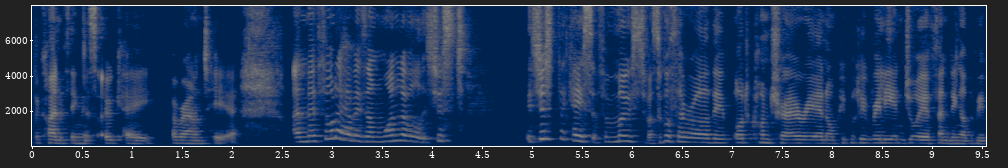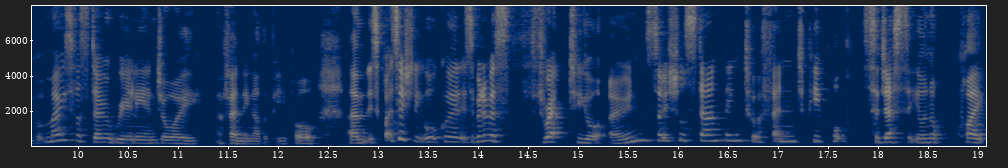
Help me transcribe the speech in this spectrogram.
the kind of thing that's okay around here. And the thought I have is on one level, it's just it's just the case that for most of us, of course, there are the odd contrarian or people who really enjoy offending other people. Most of us don't really enjoy offending other people. Um, it's quite socially awkward. It's a bit of a threat to your own social standing to offend people. Suggests that you're not quite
